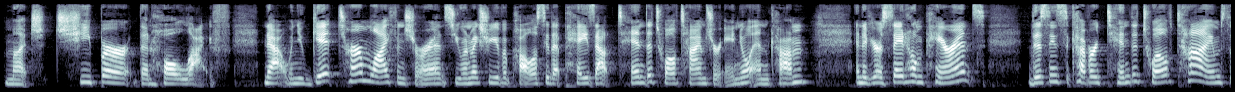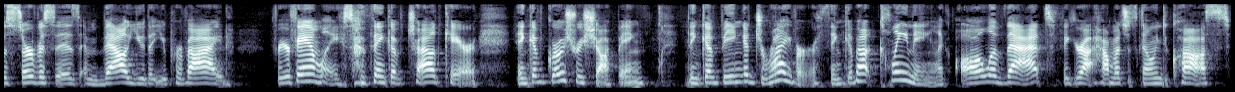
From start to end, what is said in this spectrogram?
much cheaper than whole life. Now when you get term life insurance you want to make sure you have a policy that pays out 10 to 12 times your annual income and if you're a stay-at-home parent this needs to cover 10 to 12 times the services and value that you provide for your family. So think of childcare, think of grocery shopping, think of being a driver, think about cleaning, like all of that, figure out how much it's going to cost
